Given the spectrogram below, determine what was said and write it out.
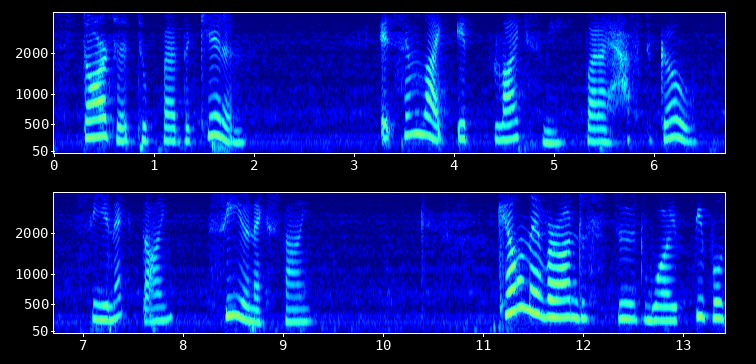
started to pet the kitten. It seemed like it likes me, but I have to go. See you next time. See you next time. Cale never understood why people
